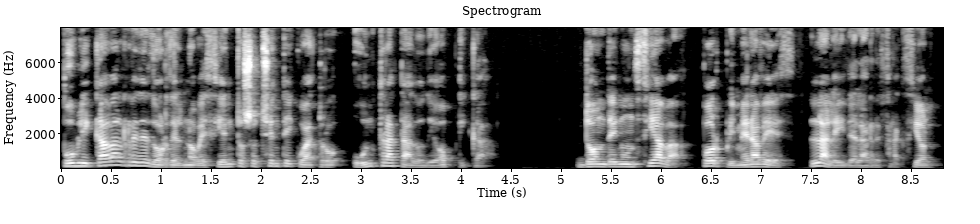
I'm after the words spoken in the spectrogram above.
publicaba alrededor del 984 un tratado de óptica, donde enunciaba por primera vez la ley de la refracción.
